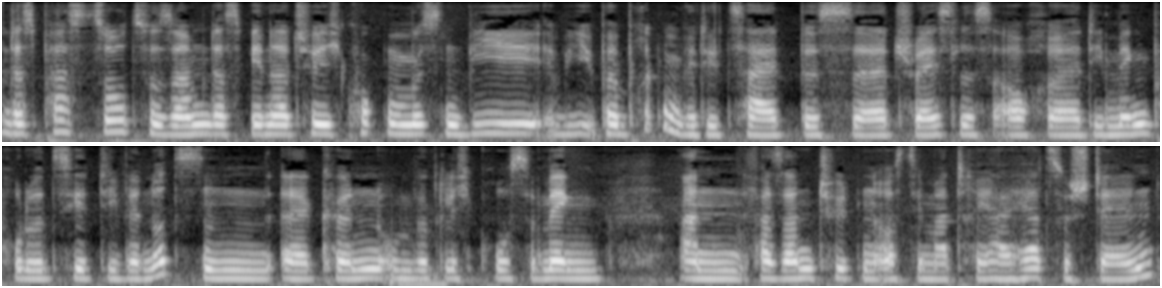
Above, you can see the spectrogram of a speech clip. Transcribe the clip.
Das passt so zusammen, dass wir natürlich gucken müssen, wie, wie überbrücken wir die Zeit, bis äh, Traceless auch äh, die Mengen produziert, die wir nutzen äh, können, um wirklich große Mengen an Versandtüten aus dem Material herzustellen.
